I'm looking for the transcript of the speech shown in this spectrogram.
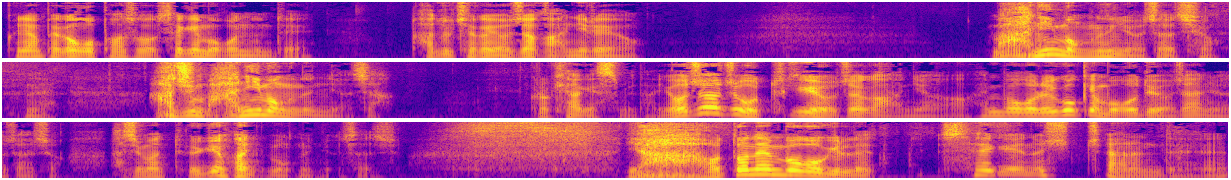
그냥 배가 고파서 3개 먹었는데. 다들 제가 여자가 아니래요. 많이 먹는 여자죠. 네. 아주 많이 먹는 여자. 그렇게 하겠습니다. 여자죠. 어떻게 여자가 아니야. 햄버거를 7개 먹어도 여자는 여자죠. 하지만 되게 많이 먹는 여자죠. 야, 어떤 햄버거길래 3개는 쉽지 않은데.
